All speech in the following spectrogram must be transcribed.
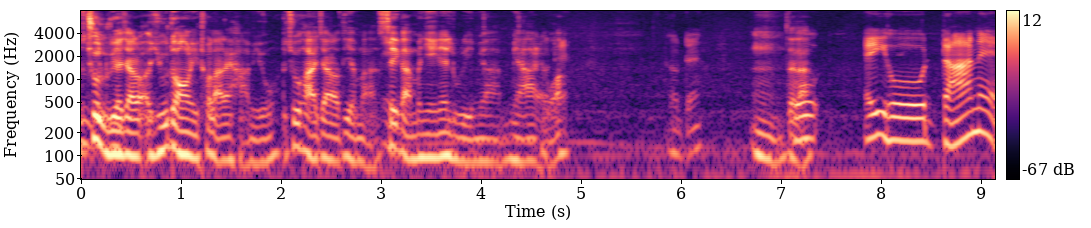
တချို့လူတွေကြတော့အယူတောင်းတွေထွက်လာတဲ့ဟာမျိုးတချို့ဟာကြတော့သိရမလားစိတ်ကမငြိမ်တဲ့လူတွေများများတယ်ကွာ ဟုတ်တယ် อืมတဲ့လား ဟိုအဲ့ဒီဟိုဓာတ်နဲ့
